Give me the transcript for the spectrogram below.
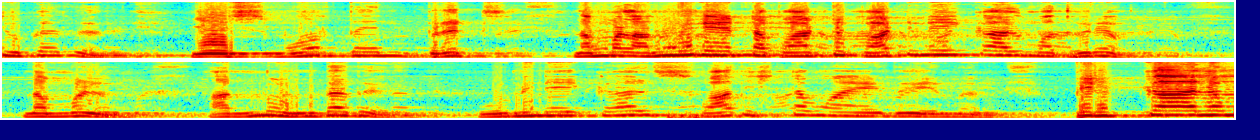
together is more than bread നമ്മൾ അന്ന് കേട്ട പാട്ട് പാട്ടിനേക്കാൾ മധുരം. നമ്മൾ അന്നുണ്ടത് ഊണിനേക്കാൾ സ്വാദിഷ്ടമായത് എന്ന് പിൽക്കാലം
